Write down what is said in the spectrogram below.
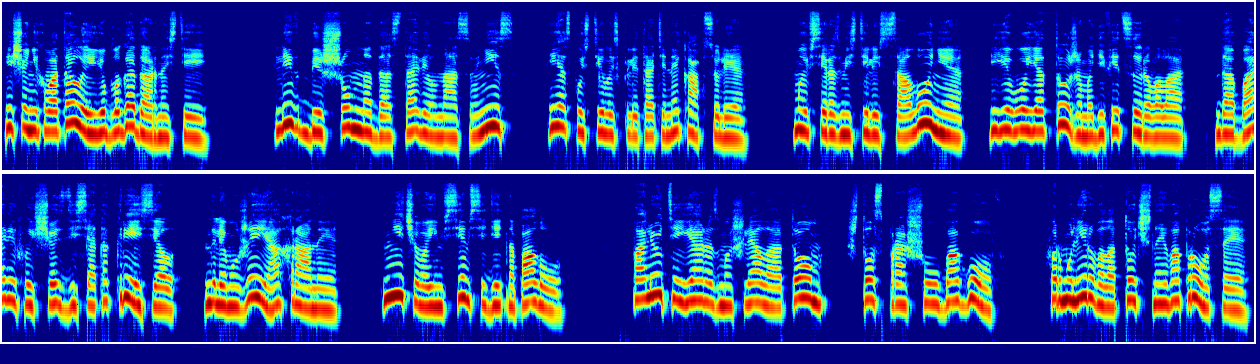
Еще не хватало ее благодарностей. Лифт бесшумно доставил нас вниз, и я спустилась к летательной капсуле. Мы все разместились в салоне, его я тоже модифицировала, добавив еще с десяток кресел для мужей и охраны. Нечего им всем сидеть на полу. В полете я размышляла о том, что спрошу у богов, формулировала точные вопросы.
